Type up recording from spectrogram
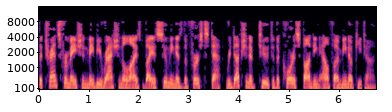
The transformation may be rationalized by assuming as the first step, reduction of 2 to the corresponding alpha-aminoketone.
